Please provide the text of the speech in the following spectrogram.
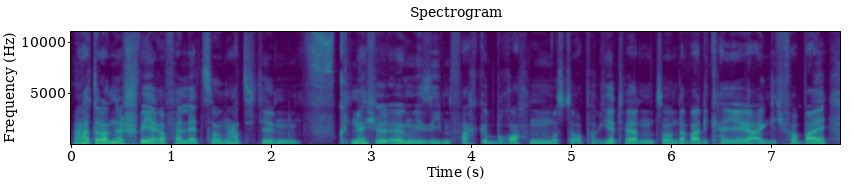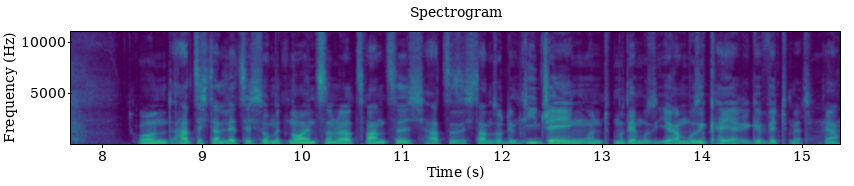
Und hatte dann eine schwere Verletzung, hat sich den Knöchel irgendwie siebenfach gebrochen, musste operiert werden und so. Und da war die Karriere eigentlich vorbei. Und hat sich dann letztlich so mit 19 oder 20 hat sie sich dann so dem DJing und der Musik, ihrer Musikkarriere gewidmet. Ja.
